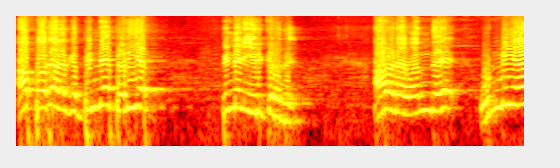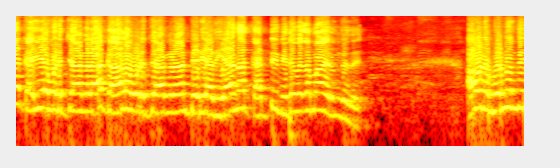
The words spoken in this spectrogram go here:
அப்போது அதற்கு பின்னே பெரிய பின்னணி இருக்கிறது. அவனை வந்து உண்மையா கையை உடைச்சாங்களா காலை உடைச்சாங்களான்னு தெரியாது. ஏன்னா கட்டு விதவிதமா இருந்தது. அவனை கொண்டு வந்து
